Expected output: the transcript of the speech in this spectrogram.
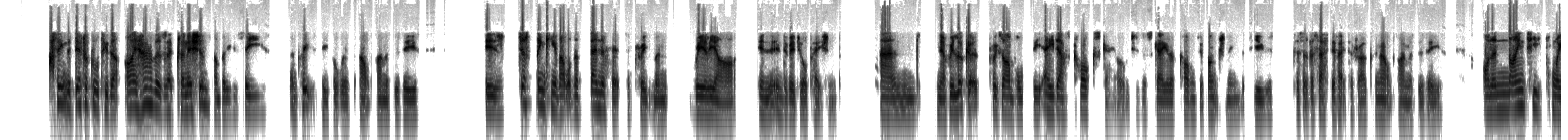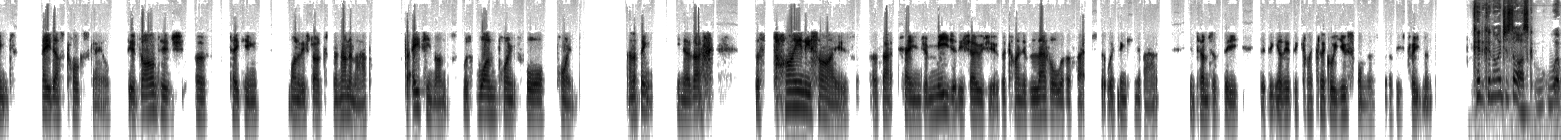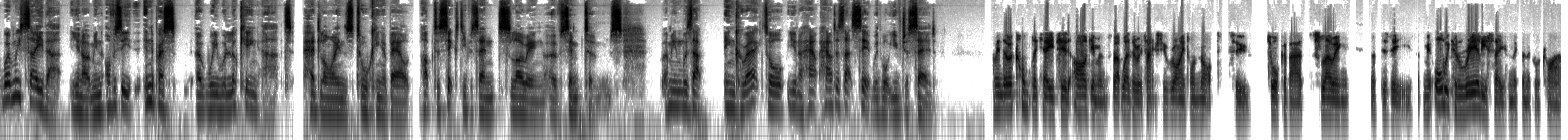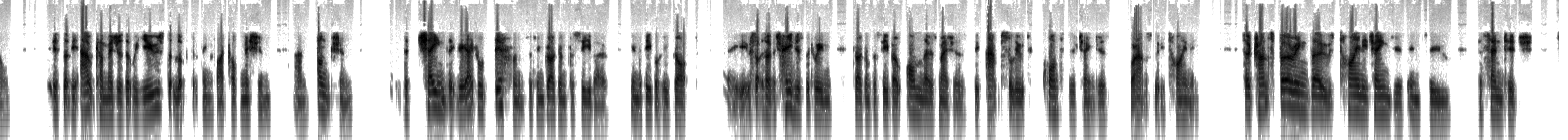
I think the difficulty that I have as a clinician, somebody who sees and treats people with Alzheimer's disease, is just thinking about what the benefits of treatment really are in an individual patient. And you know, if we look at, for example, the ADAS-Cog scale, which is a scale of cognitive functioning that's used to sort of assess the effect of drugs in Alzheimer's disease, on a 90 point ADAS cog scale, the advantage of taking one of these drugs, the donanemab, for 18 months was 1.4 points. And I think, you know, that the tiny size of that change immediately shows you the kind of level of effects that we're thinking about in terms of the the, you know, the, the kind of clinical usefulness of these treatments. Can, can I just ask, when we say that, you know, I mean, obviously in the press, uh, we were looking at headlines talking about up to 60% slowing of symptoms. I mean, was that incorrect or, you know, how, how does that sit with what you've just said? I mean, there are complicated arguments about whether it's actually right or not to talk about slowing of disease. I mean, all we can really say from the clinical trials is that the outcome measures that were used that looked at things like cognition and function, the change, the actual difference between drug and placebo in the people who got, uh, so, so the changes between drug and placebo on those measures, the absolute quantitative changes were absolutely tiny. So transferring those tiny changes into percentage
